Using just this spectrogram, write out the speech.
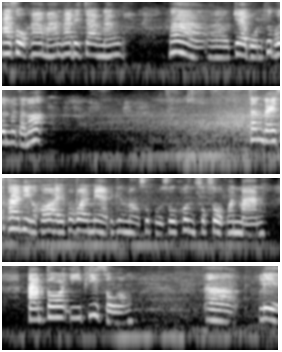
ห้าโศกห้ามานห้าได้จ้างนังมาแก้บนคือเพิ่นมาจ้ะเนาะ จังใดสุดท้ายนี่ก็ขอให้พ่อพ่อแม่พี่พี่น้องสู้ปู่สู้คนโศกโศกมันมานตามต่อ EP สองเลข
